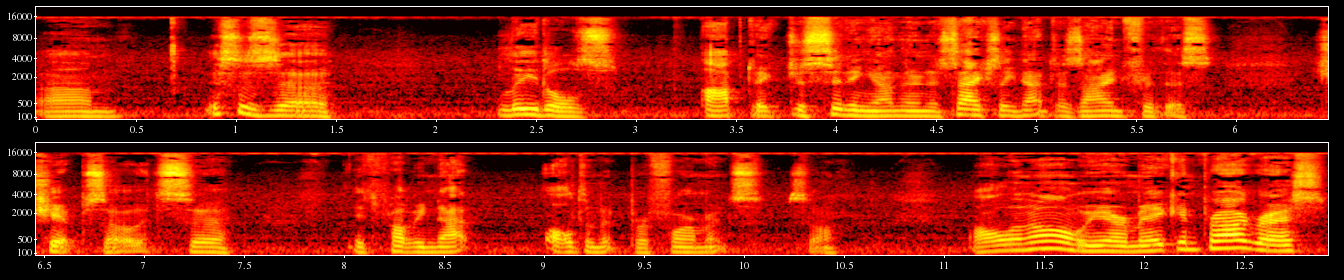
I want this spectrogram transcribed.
Um, this is uh, LEDiL's optic just sitting on there, and it's actually not designed for this chip, so it's uh, it's probably not ultimate performance. So, all in all, we are making progress.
